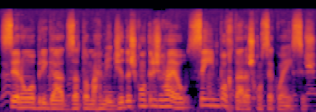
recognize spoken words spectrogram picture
serão obrigados a tomar medidas contra Israel sem importar as consequências.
